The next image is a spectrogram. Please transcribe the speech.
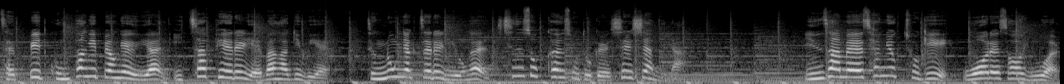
잿빛 곰팡이병에 의한 2차 피해를 예방하기 위해 등록약제를 이용한 신속한 소독을 실시합니다. 인삼의 생육 초기 5월에서 6월,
